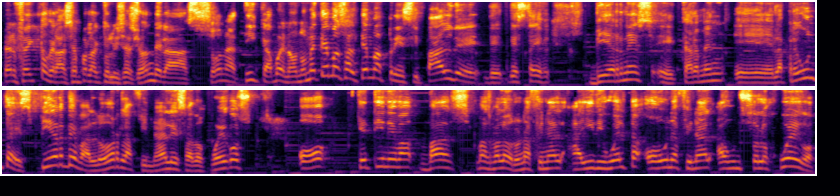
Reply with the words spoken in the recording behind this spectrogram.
Perfecto, gracias por la actualización de la zona tica. Bueno, nos metemos al tema principal de, este viernes, eh, Carmen. Eh, la pregunta es, ¿pierde valor la finales a dos juegos o ¿qué tiene más, más valor? ¿Una final a ida y vuelta o una final a un solo juego?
